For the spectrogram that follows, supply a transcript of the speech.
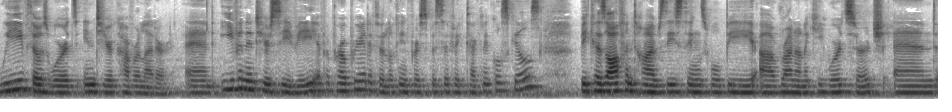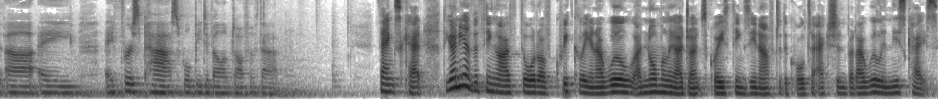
weave those words into your cover letter and even into your CV if appropriate if they're looking for specific technical skills because oftentimes these things will be uh, run on a keyword search and uh, a, a first pass will be developed off of that. Thanks, Kat. The only other thing I've thought of quickly, and I will, uh, normally I don't squeeze things in after the call to action, but I will in this case.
